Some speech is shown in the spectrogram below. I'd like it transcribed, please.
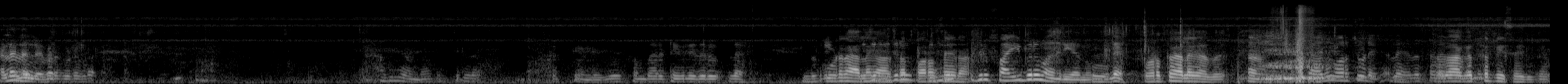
അല്ലല്ല ഇവിടെ ഇവിടെ ഇവിടെ അതിനുണ്ടോ ഇച്ചിരി കൂടെ കട്ടിയുണ്ട് ഇത് കമ്പാരിറ്റീവ്ലി ഇതൊരു അല്ലേ ഇത് കൂടുതൽ അലകാ പുറം സൈഡാ. ഇതൊരു ഫൈബർ മാതിരിയാണ് അല്ലേ? പുറത്ത് അലകാ അത്. അത് കുറച്ചുകൂടെ അല്ലേ? അത് അകത്തെ പീസായിരിക്കും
